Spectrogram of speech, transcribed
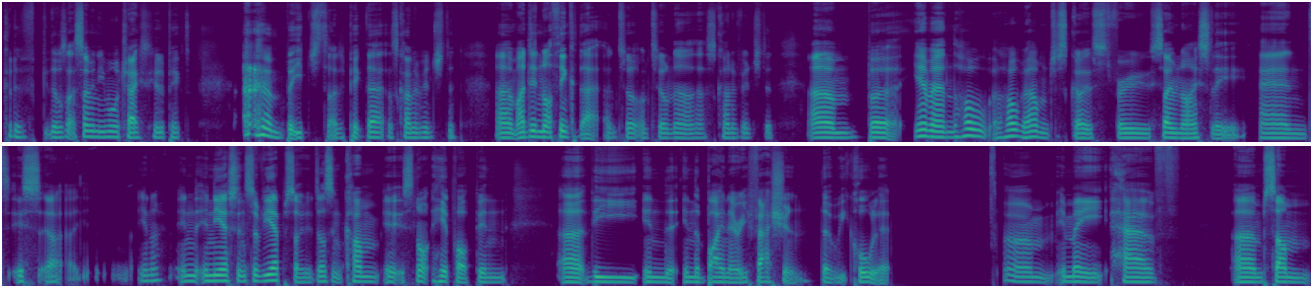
could have. There was like so many more tracks you could have picked, but you decided to pick that. That's kind of interesting. Um, I did not think of that until until now. That's kind of interesting. Um, but yeah, man, the whole the whole album just goes through so nicely, and it's uh, you know, in in the essence of the episode, it doesn't come. It's not hip hop in uh the in the in the binary fashion that we call it. Um, it may have um some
